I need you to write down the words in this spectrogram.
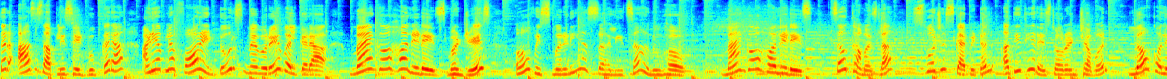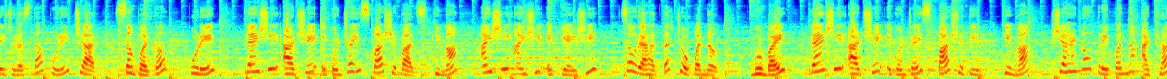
तर आजच आपली सीट बुक करा आणि आपल्या फॉरेन टूर्स मेमोरेबल करा. मँगो हॉलिडेज म्हणजेच अविस्मरणीय सहलीचा अनुभव. मँगो हॉलिडेज चौथा मजला स्वोजस कॅपिटल अतिथी रेस्टॉरंटच्या वर लॉ कॉलेज रस्ता पुणे चार. संपर्क पुणे त्र्याऐंशी आठशे एकोणचाळीस पाचशे पाच किंवा ऐंशी ऐंशी एक्क्याऐंशी चौऱ्याहत्तर चोपन्न. मुंबई त्र्याऐंशी आठशे एकोणचाळीस पाचशे तीन किंवा शहाण्णव त्रेपन्न अठरा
